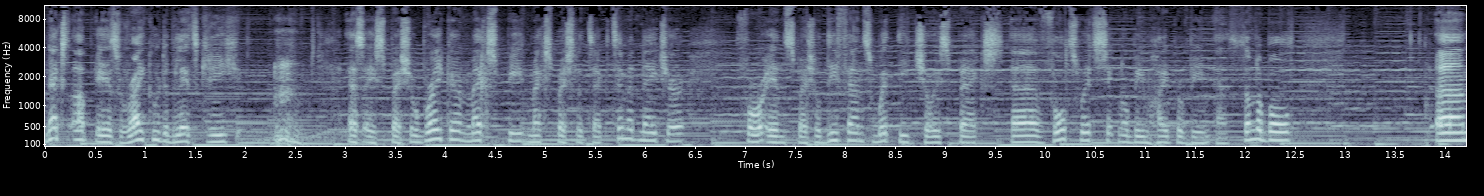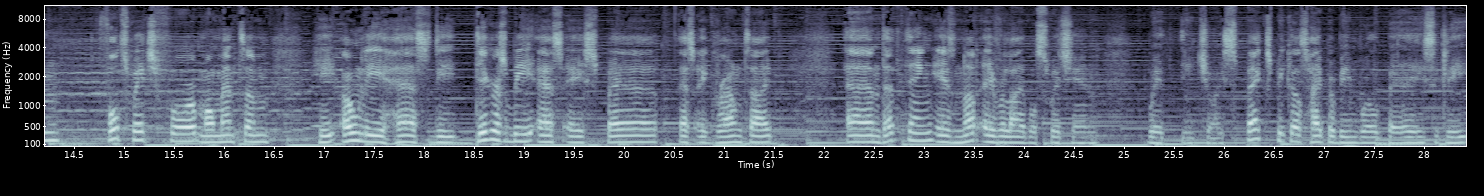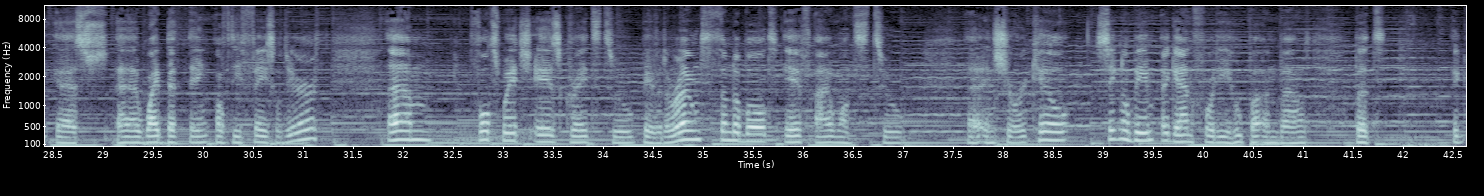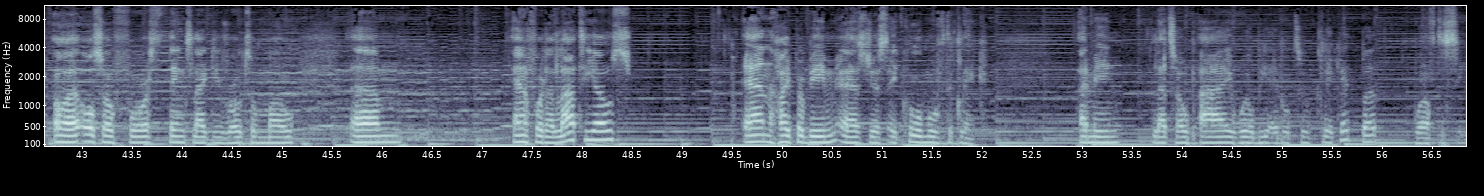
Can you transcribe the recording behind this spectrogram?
Next up is Raikou the Blitzkrieg as a special breaker, max speed, max special attack, timid nature, 4 in special defense with the choice specs uh, Volt Switch, Signal Beam, Hyper Beam, and Thunderbolt. Um, Volt Switch for momentum. He only has the Diggersby as a spare, as a ground type, and that thing is not a reliable switch in with the choice specs because Hyper Beam will basically as uh, wipe that thing off the face of the earth. Um, Volt Switch is great to pivot around. Thunderbolt if I want to uh, ensure a kill. Signal Beam again for the Hoopa Unbound, but uh, also for things like the Rotom-Mow. Um, and for the Latios. And Hyper Beam as just a cool move to click. I mean, let's hope I will be able to click it, but we'll have to see.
